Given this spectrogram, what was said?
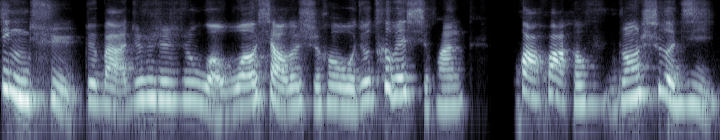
兴趣，对吧？就是是我我小的时候我就特别喜欢画画和服装设计。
